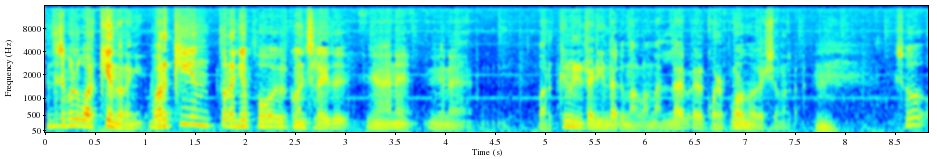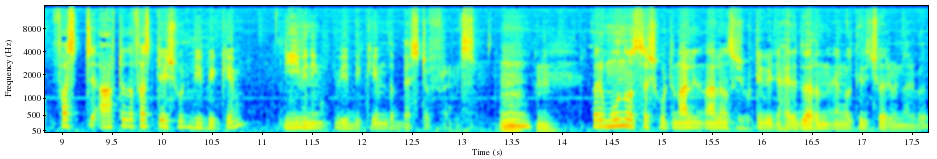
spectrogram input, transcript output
എന്നിട്ട് നമ്മൾ വർക്ക് ചെയ്യാൻ തുടങ്ങി. വർക്ക് ചെയ്യാൻ തുടങ്ങിയപ്പോൾ ഇവർക്ക് മനസ്സിലായത് ഞാൻ ഇങ്ങനെ വർക്കിന് വേണ്ടിയിട്ട് അടി ഉണ്ടാക്കുന്ന ആളാണ്. നല്ല വേറെ കുഴപ്പങ്ങളൊന്നും കഴിച്ചൊന്നുമല്ല so first after the first day shoot we became evening we became the best of friends ഒരു മൂന്ന് ദിവസത്തെ ഷൂട്ട് നാല് നാല് ദിവസം ഷൂട്ടിങ് കഴിഞ്ഞ് ഹരിദ്വാറിൽ നിന്ന് ഞങ്ങൾ തിരിച്ചു വരുമ്പോൾ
